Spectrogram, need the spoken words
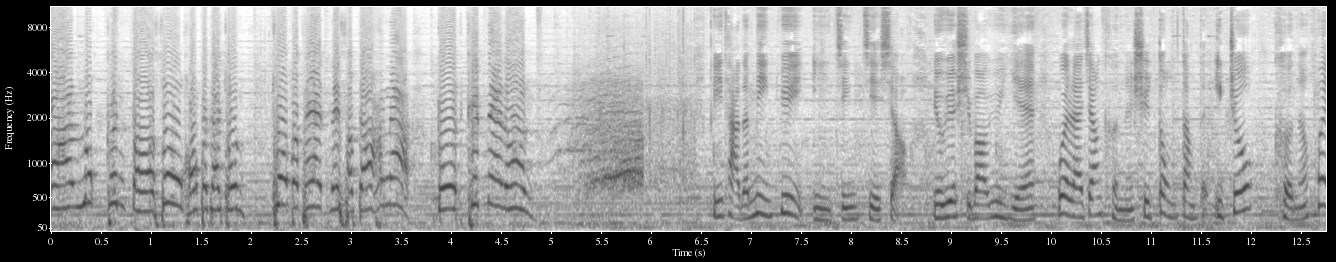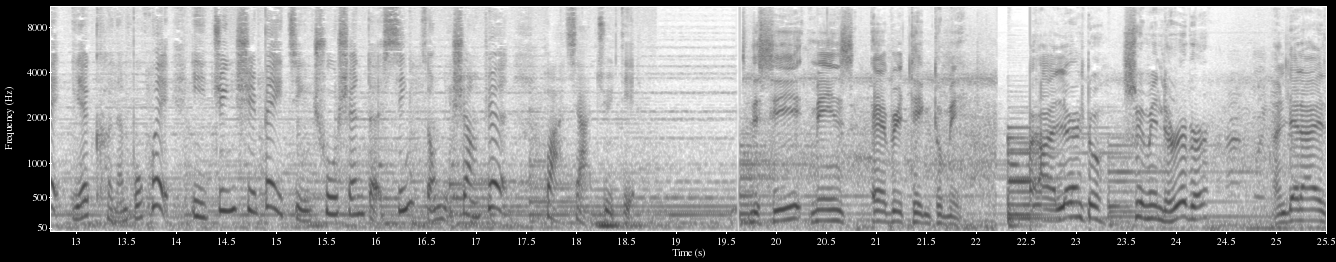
การลุกขึ้นต่อสู้ของประชาชนทั่วประเทศในสัปดาห์ข้างหน้าเกิดขึ้นแน่นอน 皮塔的命运已经揭晓。《纽约时报》预言，未来将可能是动荡的一周，可能会，也可能不会，以军事背景出身的新总理上任，画下句点。The sea means everything to me. I learned to swim in the river, and then I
